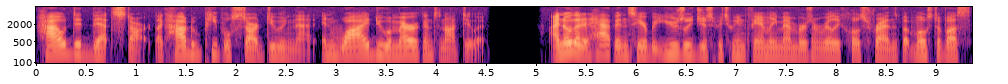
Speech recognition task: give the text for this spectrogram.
how did that start? Like, how do people start doing that? And why do Americans not do it? I know that it happens here, but usually just between family members and really close friends. But most of us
